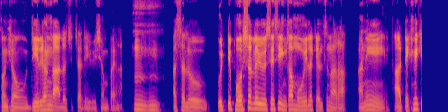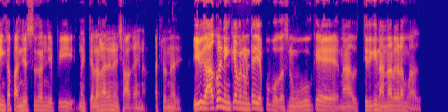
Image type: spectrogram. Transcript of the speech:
కొంచెం దీర్ఘంగా ఆలోచించాలి ఈ విషయం పైన. అసలు ఉట్టి పోస్టర్లు యూస్ చేసి ఇంకా మూవీలోకి వెళ్తున్నారా అని ఆ టెక్నిక్ ఇంకా పనిచేస్తుందని చెప్పి నాకు తెలంగాణ నేను షాక్ అయినా. అట్లున్నది. ఇవి కాకుండా ఇంకేమైనా ఉంటే చెప్పు బోగస్. నువ్వు ఊకే నా తిరిగి నన్ను అడగడం కాదు.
